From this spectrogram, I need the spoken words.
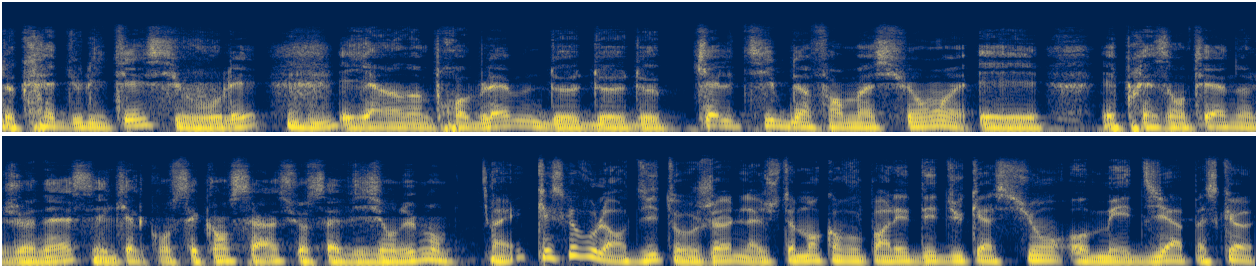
de crédulité, si vous voulez, mm -hmm. et il y a un problème de, de, de quel type d'information est, est présenté à notre jeunesse et quelles conséquences ça a sur sa vision du monde. Ouais. Qu'est-ce que vous leur dites aux jeunes, là, justement, quand vous parlez d'éducation aux médias? Parce que,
